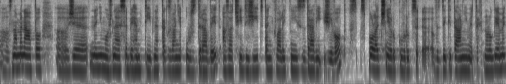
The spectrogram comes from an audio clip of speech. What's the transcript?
Eh, znamená to, eh, že není možné se během týdne takzvaně uzdravit a začít žít ten kvalitní zdravý život společně ruku v ruce eh, s digitálními technologiemi,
